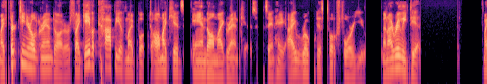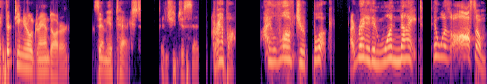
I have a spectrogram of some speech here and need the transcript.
my 13 year old granddaughter. So I gave a copy of my book to all my kids and all my grandkids, saying, Hey, I wrote this book for you. And I really did. My 13 year old granddaughter sent me a text and she just said, Grandpa, I loved your book. I read it in one night. It was awesome.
